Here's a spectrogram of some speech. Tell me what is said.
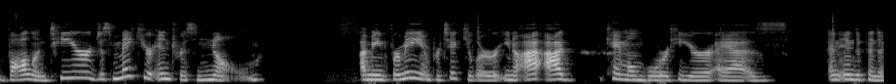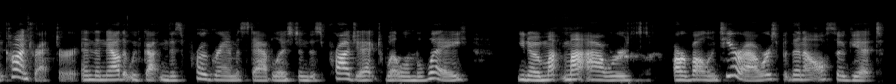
volunteer. Just make your interest known. I mean, for me in particular, you know, I, I came on board here as an independent contractor, and then now that we've gotten this program established and this project well on the way, you know, my, my hours are volunteer hours, but then I also get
